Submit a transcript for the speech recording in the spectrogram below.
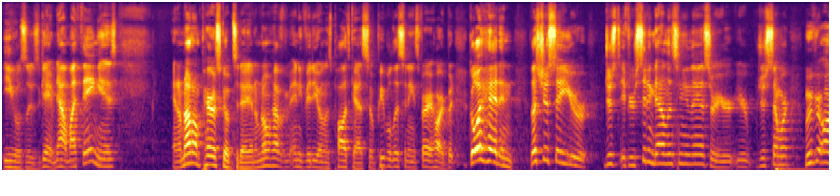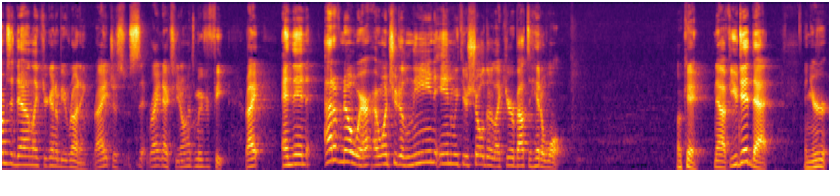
Eagles lose the game. Now, my thing is, and I'm not on Periscope today, and I don't have any video on this podcast, so people listening, it's very hard. But go ahead and let's just say you're just if you're sitting down listening to this, or you're you're just somewhere, move your arms and down like you're gonna be running, right? Just sit right next to. You don't have to move your feet, right? And then out of nowhere, I want you to lean in with your shoulder like you're about to hit a wall. Okay, now if you did that, and your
